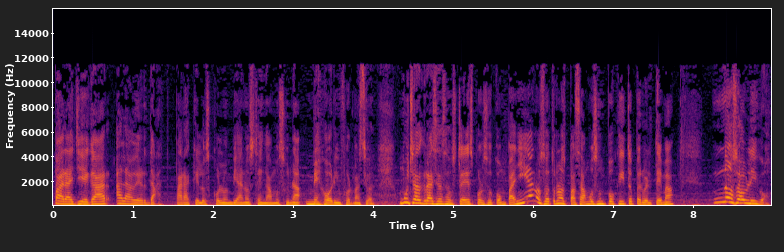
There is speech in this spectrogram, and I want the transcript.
para llegar a la verdad, para que los colombianos tengamos una mejor información. Muchas gracias a ustedes por su compañía. Nosotros nos pasamos un poquito, pero el tema nos obligó.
